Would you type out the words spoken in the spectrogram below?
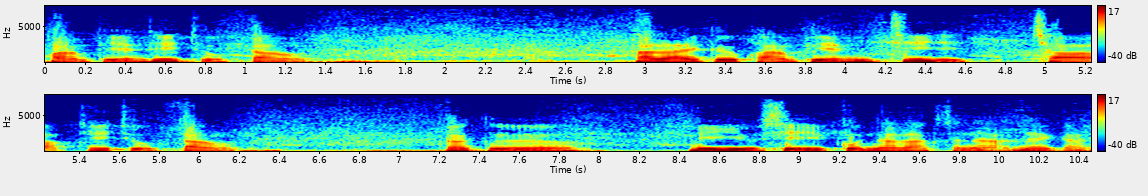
ความเพียรที่ถูกต้อง อะไรคือความเพียรที่ชอบที่ถูกต้อง ก็คือมีอยู่สี่คุณลักษณะด้วยกัน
